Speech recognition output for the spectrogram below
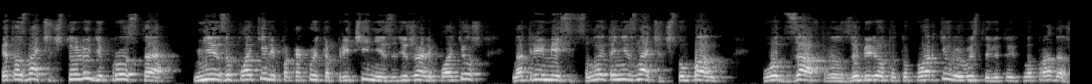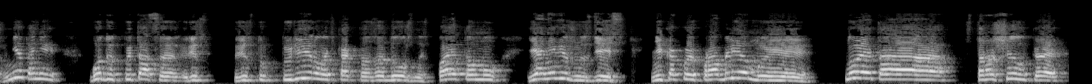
Это значит, что люди просто не заплатили по какой-то причине и задержали платеж на 3 месяца. Но это не значит, что банк вот завтра заберет эту квартиру и выставит их на продажу. Нет, они будут пытаться реструктурировать как-то задолженность. Поэтому я не вижу здесь никакой проблемы. Ну, это страшилка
